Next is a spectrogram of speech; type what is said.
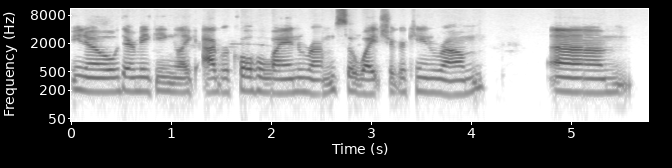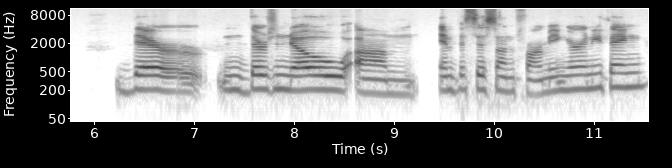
you know, they're making like agricole Hawaiian rum, so white sugarcane rum. Um, there, there's no um, emphasis on farming or anything,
